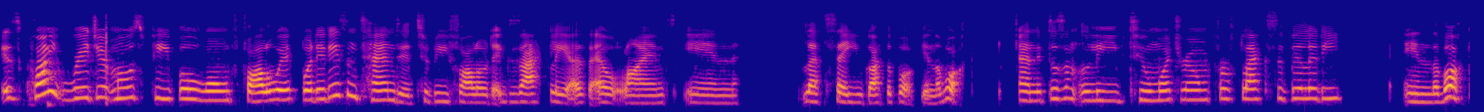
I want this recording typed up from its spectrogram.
is quite rigid. Most people won't follow it, but it is intended to be followed exactly as outlined in, let's say, you got the book in the book and it doesn't leave too much room for flexibility in the book.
